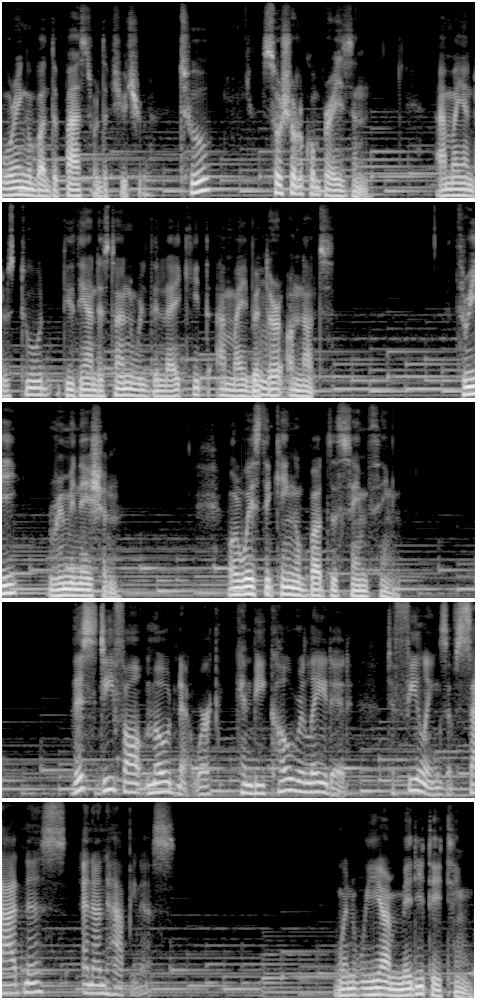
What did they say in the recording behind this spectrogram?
worrying about the past or the future. Two, social comparison. Am I understood? Do they understand? Will they like it? Am I better mm. or not? Three, rumination. Always thinking about the same thing. This default mode network can be correlated to feelings of sadness and unhappiness. When we are meditating,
